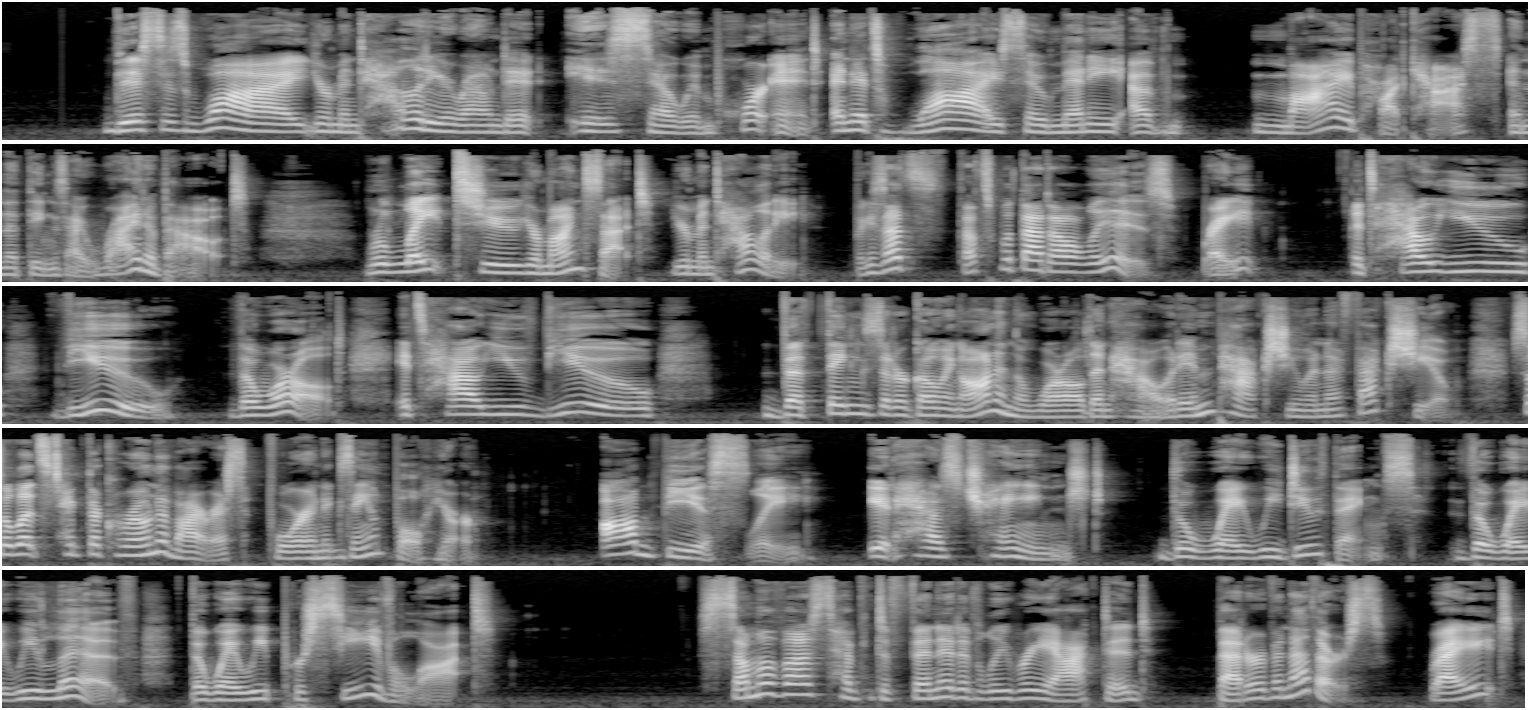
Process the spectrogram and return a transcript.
This is why your mentality around it is so important. And it's why so many of my podcasts and the things I write about relate to your mindset, your mentality, because that's that's what that all is, right? It's how you view the world. It's how you view the things that are going on in the world and how it impacts you and affects you. So let's take the coronavirus for an example here. Obviously, it has changed the way we do things, the way we live, the way we perceive a lot. Some of us have definitively reacted better than others, right?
